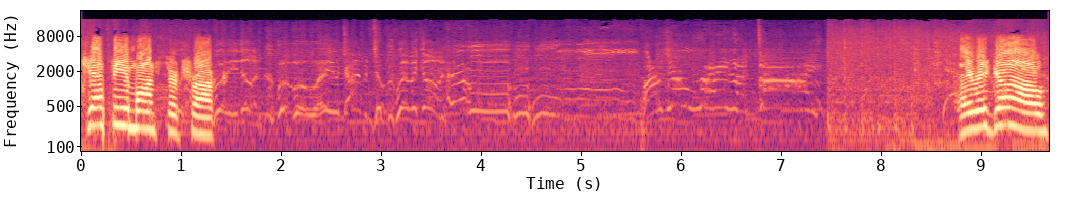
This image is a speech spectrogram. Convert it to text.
Jeffy Monster Truck. Here we go.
